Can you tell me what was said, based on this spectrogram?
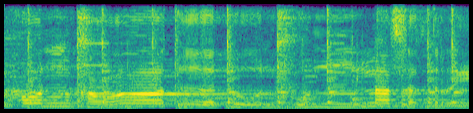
ำคนขอเธอทูลคุณละสตรี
